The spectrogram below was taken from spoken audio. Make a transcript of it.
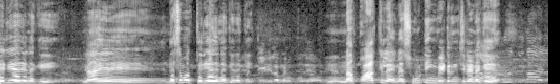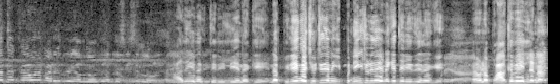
தெரியாது எனக்கு. நான் நிஜமா தெரியாது எனக்கு எனக்கு. நான் பார்க்கல என்ன ஷூட்டிங் போயிட்டு இருந்துச்சுன்னா எனக்கு. அது எனக்கு தெரியலையே எனக்கு. நான் பிரியங்கா செவிச்சு எனக்கு இப்போ நீங்கள் சொல்லி தான் எனக்கே தெரியுது எனக்கு. நான் பார்க்கவே இல்லை நான்.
